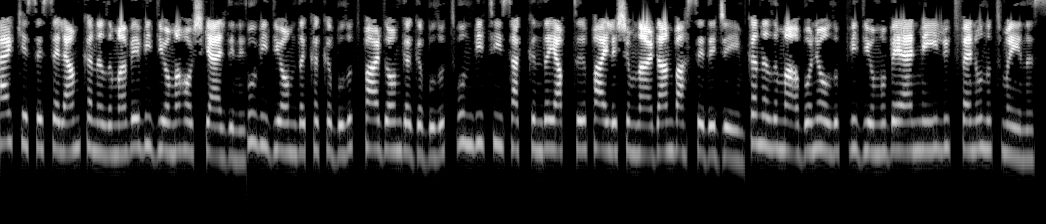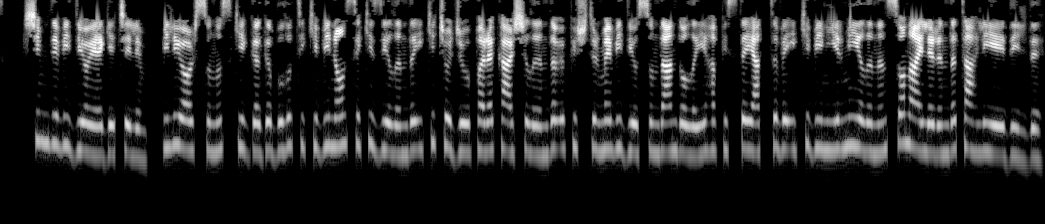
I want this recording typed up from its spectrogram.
Herkese selam kanalıma ve videoma hoş geldiniz. Bu videomda Kaka Bulut pardon Gaga Bulut Bun BTS hakkında yaptığı paylaşımlardan bahsedeceğim. Kanalıma abone olup videomu beğenmeyi lütfen unutmayınız. Şimdi videoya geçelim. Biliyorsunuz ki Gaga Bulut 2018 yılında iki çocuğu para karşılığında öpüştürme videosundan dolayı hapiste yattı ve 2020 yılının son aylarında tahliye edildi.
